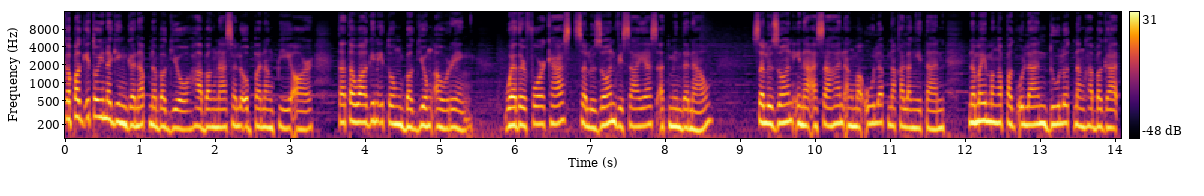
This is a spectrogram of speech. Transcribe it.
Kapag ito'y naging ganap na bagyo habang nasa loob pa ng PAR, tatawagin itong Bagyong Auring. Weather forecast sa Luzon, Visayas at Mindanao, sa Luzon, inaasahan ang maulap na kalangitan na may mga pag-ulan dulot ng habagat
